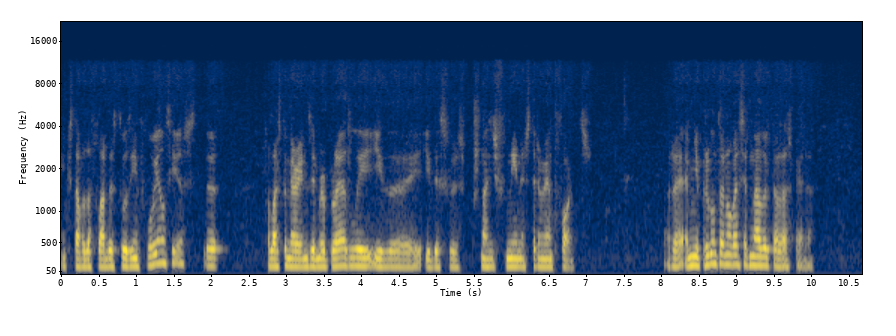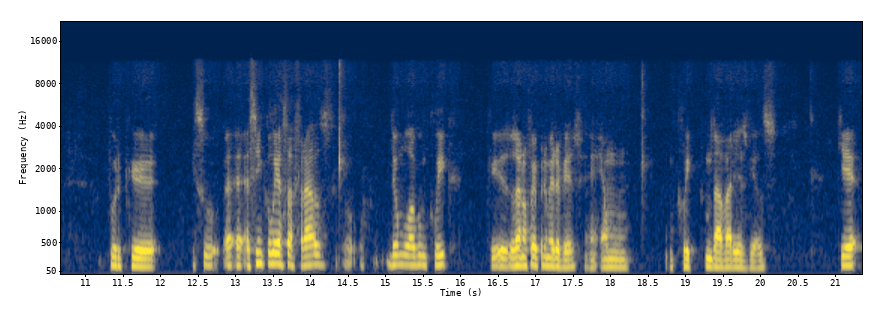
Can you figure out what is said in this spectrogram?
em que estavas a falar das tuas influências. Uh, falaste da Marion Zimmer Bradley e, de, e das suas personagens femininas extremamente fortes. Ora, a minha pergunta não vai ser nada do que estás à espera. Porque isso, assim que eu li essa frase, deu-me logo um clique, que já não foi a primeira vez, é, é um, um clique que me dá várias vezes que é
